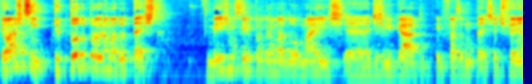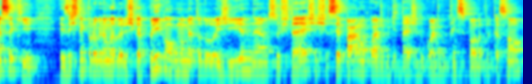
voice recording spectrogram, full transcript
Eu acho assim que todo programador testa. Mesmo aquele programador mais é, desligado, ele faz algum teste. A diferença é que existem programadores que aplicam alguma metodologia, né, os seus testes, separam o código de teste do código principal da aplicação,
